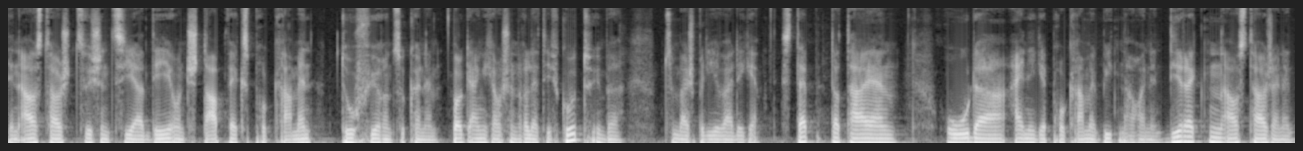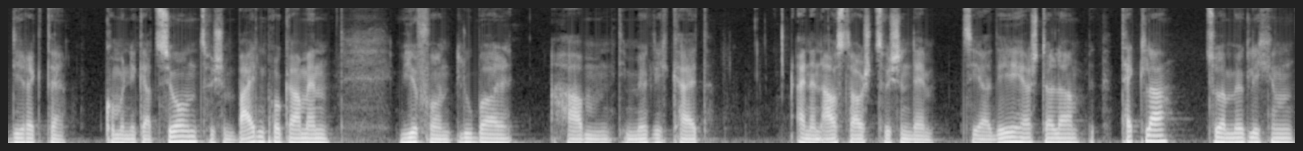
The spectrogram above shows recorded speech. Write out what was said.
den Austausch zwischen CAD und Stabwerksprogrammen durchführen zu können. Folgt eigentlich auch schon relativ gut über zum Beispiel jeweilige Step-Dateien oder einige Programme bieten auch einen direkten Austausch, eine direkte Kommunikation zwischen beiden Programmen. Wir von Global haben die Möglichkeit, einen Austausch zwischen dem CAD-Hersteller Tekla zu ermöglichen,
